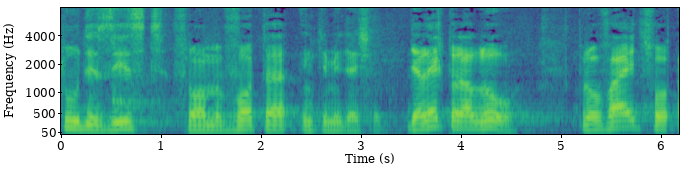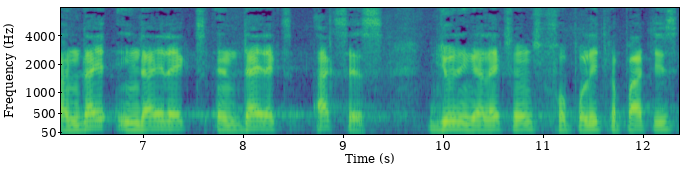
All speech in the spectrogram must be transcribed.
to desist from voter intimidation. The electoral law provides for indirect and direct access during elections for political parties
